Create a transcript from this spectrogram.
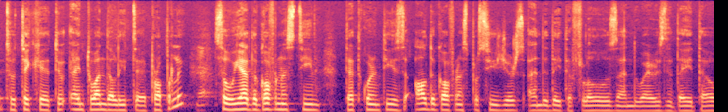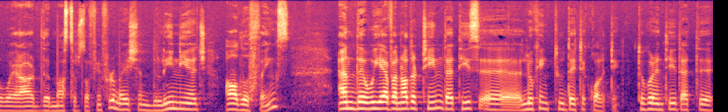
to take uh, to and to handle it uh, properly. Yeah. So we have the governance team that guarantees all the governance procedures and the data flows and where is the data, where are the masters of information, the lineage, all those things. And uh, we have another team that is uh, looking to data quality to guarantee that the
